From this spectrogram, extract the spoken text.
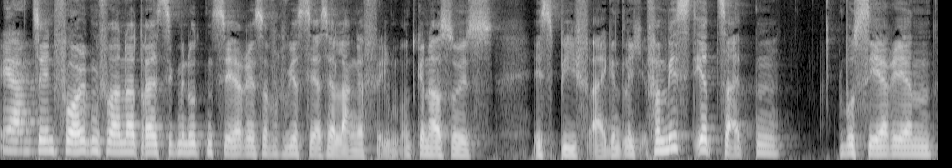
Ja. Zehn Folgen vor einer 30-Minuten-Serie ist einfach wie ein sehr, sehr langer Film. Und genauso ist, ist Beef eigentlich. Vermisst ihr Zeiten, wo Serien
